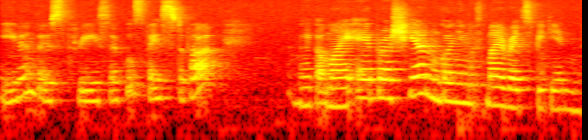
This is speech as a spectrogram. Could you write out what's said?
even, those three circles spaced apart. And then I got my airbrush here and I'm going in with my Reds Begin.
